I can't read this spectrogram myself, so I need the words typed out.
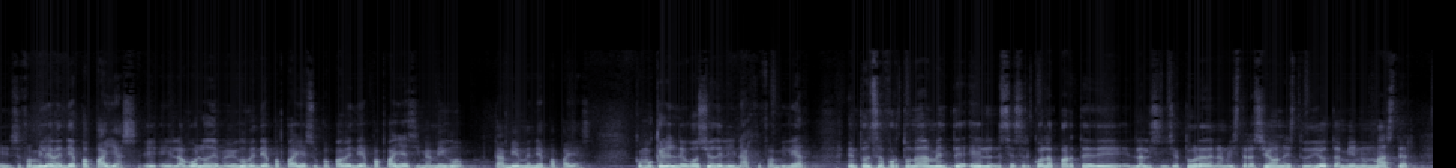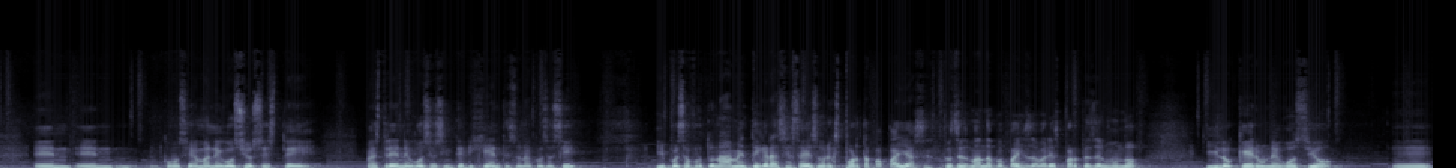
Eh, su familia vendía papayas. Eh, el abuelo de mi amigo vendía papayas. Su papá vendía papayas y mi amigo también vendía papayas. Como que era el negocio de linaje familiar. Entonces, afortunadamente, él se acercó a la parte de la licenciatura de administración, estudió también un máster en, ¿cómo se llama? Negocios, este, maestría de negocios inteligentes, una cosa así. Y pues afortunadamente gracias a eso exporta papayas. Entonces manda papayas a varias partes del mundo. Y lo que era un negocio eh,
